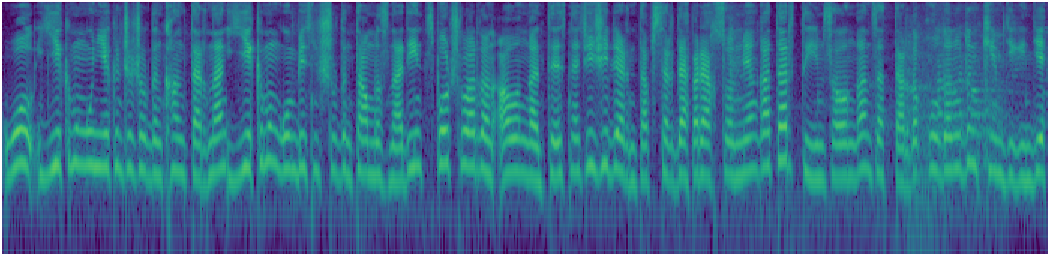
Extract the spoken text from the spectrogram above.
ол 2012 жылдың қаңтарынан 2015 жылдың тамызына дейін спортшылардан алынған тест нәтижелерін тапсырды. Бірақ сонымен қатар тыйым салынған заттарды қолданудың кем дегенде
